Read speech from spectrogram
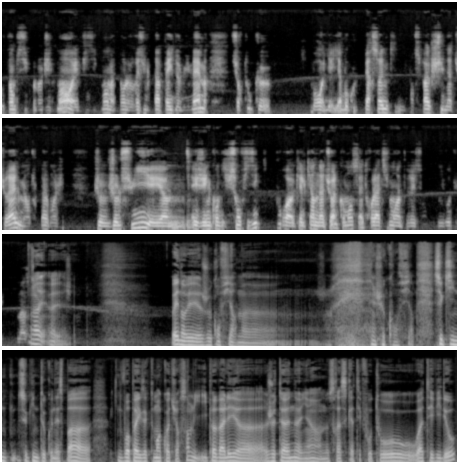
autant psychologiquement et physiquement. Maintenant, le résultat paye de lui-même. Surtout que Bon, il y, a beaucoup de personnes qui ne pensent pas que je suis naturel, mais en tout cas, moi, je, je, le suis et, euh, et j'ai une condition physique qui, pour euh, quelqu'un de naturel, commence à être relativement intéressante au niveau du masse. Ouais, ouais, je... ouais, non, mais je confirme. Je confirme. Ceux qui, ceux qui ne te connaissent pas, euh, qui ne voient pas exactement à quoi tu ressembles, ils peuvent aller euh, jeter un œil, hein, ne serait-ce qu'à tes photos ou à tes vidéos.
